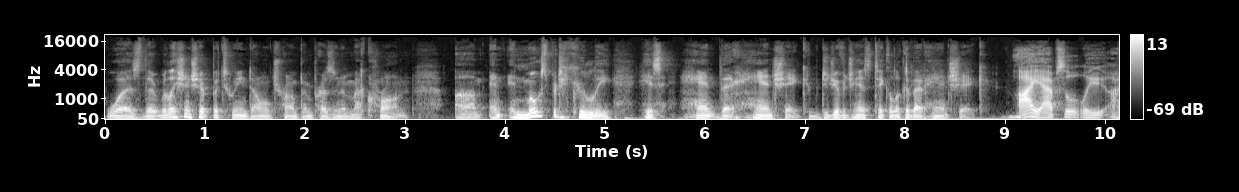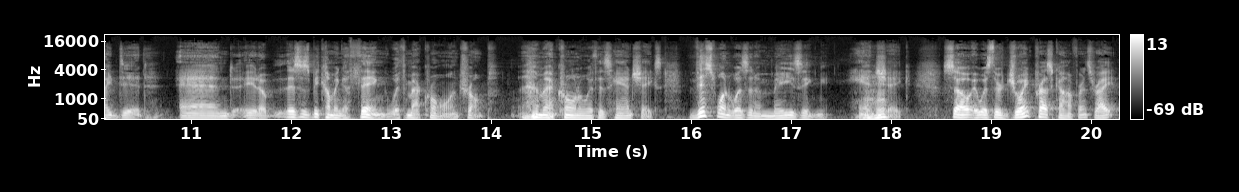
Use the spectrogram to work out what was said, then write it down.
was the relationship between Donald Trump and President Macron. Um, and, and most particularly his hand, the handshake. Did you have a chance to take a look at that handshake? I absolutely, I did. And, you know, this is becoming a thing with Macron and Trump. Macron with his handshakes. This one was an amazing handshake. Mm-hmm. So it was their joint press conference, right?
